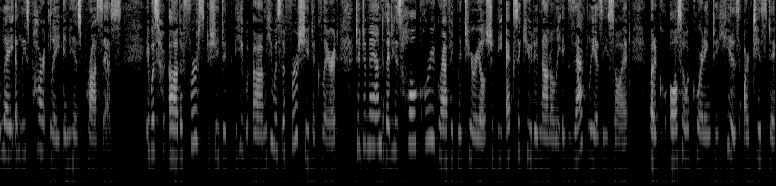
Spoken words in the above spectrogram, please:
lay at least partly in his process. It was uh, the first she he, um, he was the first she declared to demand that his whole choreographic material should be executed not only exactly as he saw it, but ac- also according to his artistic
